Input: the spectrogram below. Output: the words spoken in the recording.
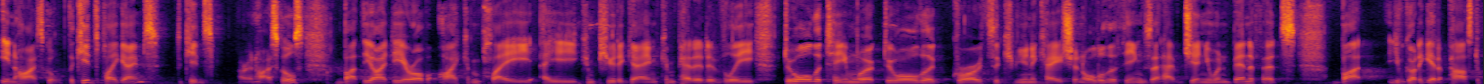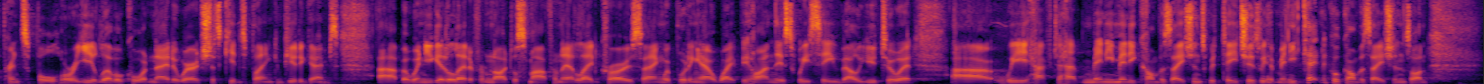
in high school. The kids play games, the kids are in high schools, but the idea of I can play a computer game competitively, do all the teamwork, do all the growth, the communication, all of the things that have genuine benefits, but you've got to get it past a principal or a year level coordinator where it's just kids playing computer games. Uh, but when you get a letter from Nigel Smart from the Adelaide Crow saying we're putting our weight behind this, we see value to it, uh, we have to have many, many conversations with teachers. We have many technical conversations on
